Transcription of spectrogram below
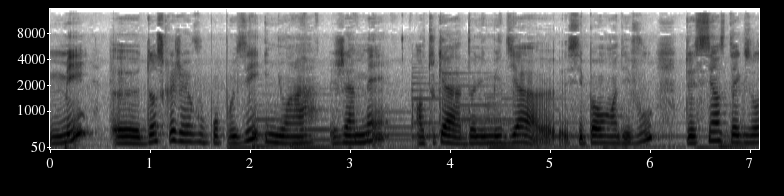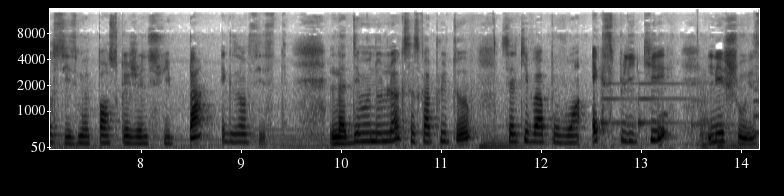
Mais dans ce que je vais vous proposer, il n'y aura jamais en tout cas dans les médias, euh, c'est pas au rendez-vous, de séance d'exorcisme parce que je ne suis pas exorciste. La démonologue, ce sera plutôt celle qui va pouvoir expliquer les choses,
